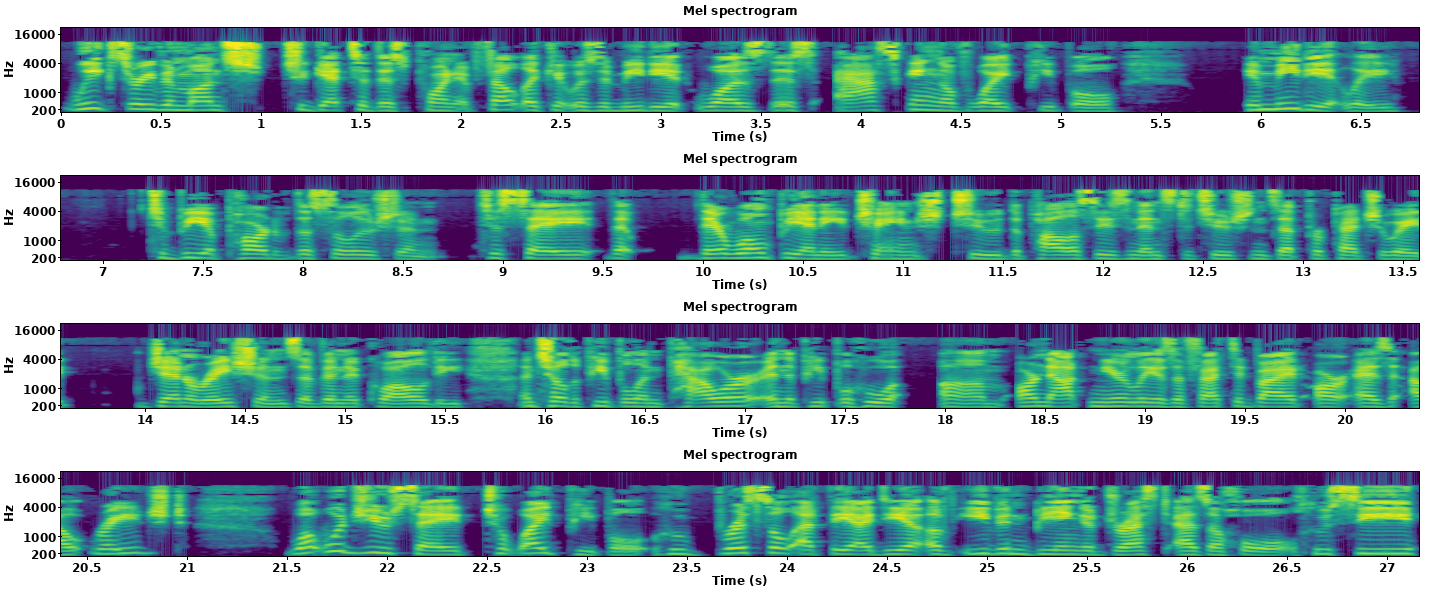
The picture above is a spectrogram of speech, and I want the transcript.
weeks or even months to get to this point. It felt like it was immediate was this asking of white people immediately to be a part of the solution, to say that there won't be any change to the policies and institutions that perpetuate generations of inequality until the people in power and the people who um, are not nearly as affected by it are as outraged what would you say to white people who bristle at the idea of even being addressed as a whole, who see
